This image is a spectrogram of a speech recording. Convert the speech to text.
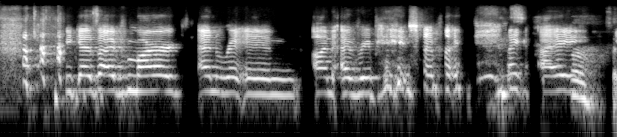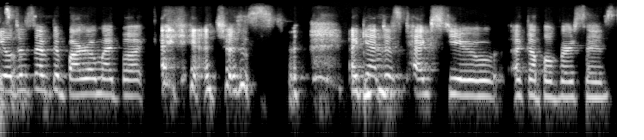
because I've marked and written on every page. I'm like, like I, oh, you'll awesome. just have to borrow my book. I can't just, I can't just text you a couple verses.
